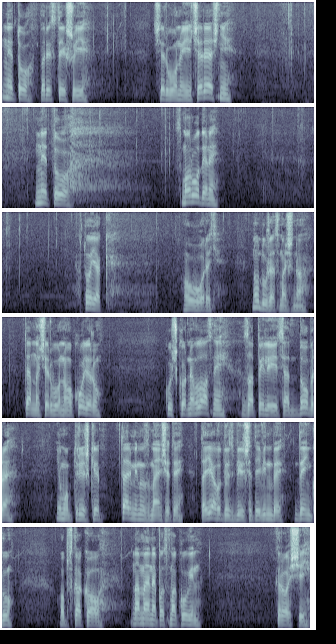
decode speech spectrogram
не то перестигшої червоної черешні, не то смородини. Хто як говорить. Ну, дуже смачна. Темно-червоного кольору. Куч корневласний, запилюється добре. Йому б трішки терміну зменшити та ягоду збільшити. Він би деньку обскакав. На мене по смаку він кращий.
